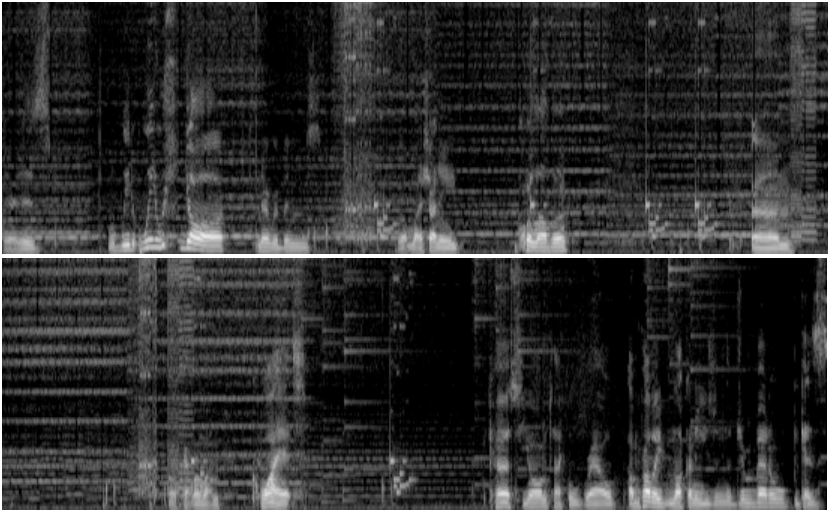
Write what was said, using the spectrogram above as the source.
There it is. Widow, Widow Star. No ribbons. Got my shiny Quilava. Um. Oh crap, wrong button. Quiet. Curse, yawn, tackle, growl. I'm probably not going to use in the gym battle because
